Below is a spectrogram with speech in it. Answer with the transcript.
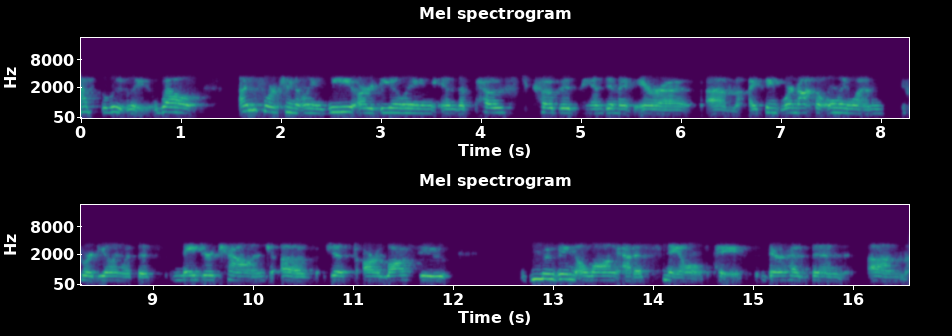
absolutely. Well, unfortunately, we are dealing in the post COVID pandemic era. Um, I think we're not the only ones who are dealing with this major challenge of just our lawsuit moving along at a snail's pace. There has been um,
